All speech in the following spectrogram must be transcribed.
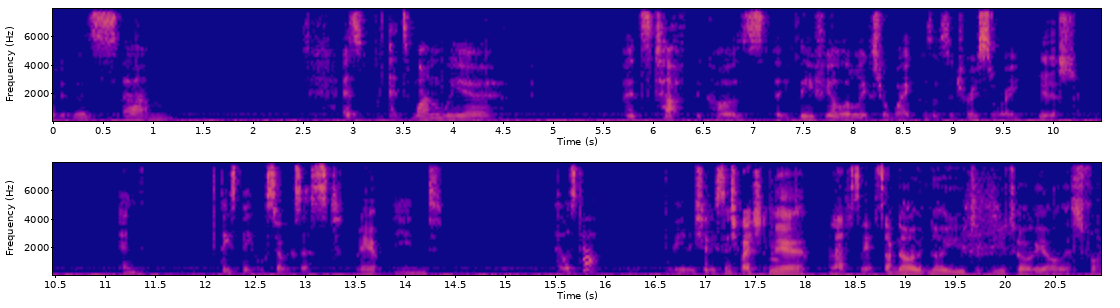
But it was. Um, it's it's one where it's tough because you feel a little extra weight because it's a true story, Yes. and these people still exist, Yeah. and it was tough. Really shitty situation. Yeah. Allowed to swear, sorry. No, no, you t- you totally are. That's fine.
